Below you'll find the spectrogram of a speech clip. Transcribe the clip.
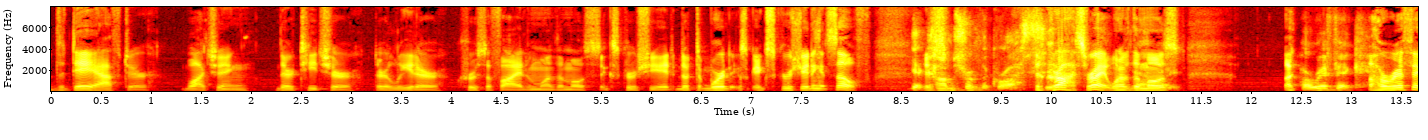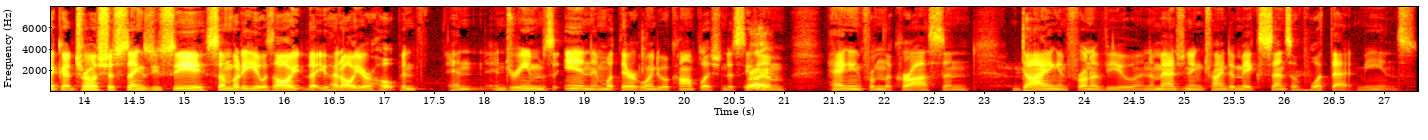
the day after watching their teacher, their leader, crucified in one of the most excruciating, the word excruciating itself. It comes from the cross. The Yeah. cross, right? One of the Yeah, most horrific. horrific, atrocious things. You see somebody with all that you had all your hope and and and dreams in, and what they were going to accomplish, and to see Right. them hanging from the cross and dying in front of you, and imagining trying to make sense of what that means.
